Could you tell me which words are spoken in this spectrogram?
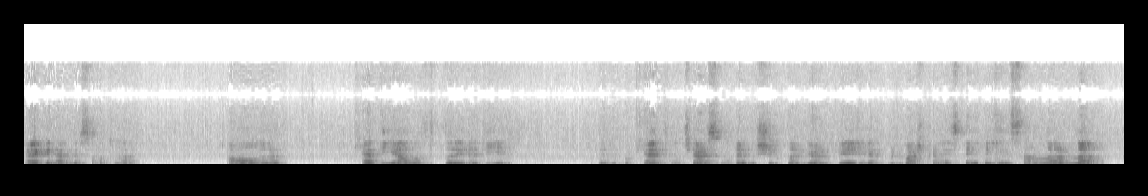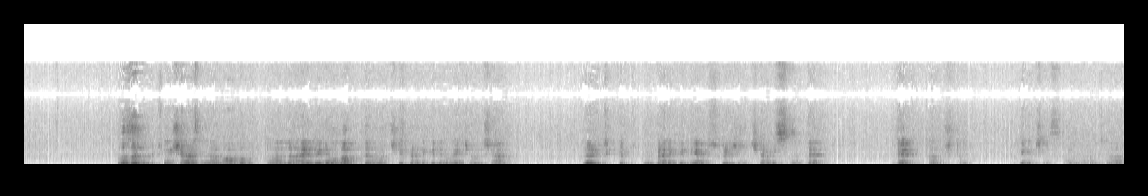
belgelenmesi adına ama onları kendi yalnızlıklarıyla değil, e, bu kentin içerisinde ışıkla, gölgeyle, bir başka nesneyle, insanlarla nasıl bütün içerisinde var olduklarına dair benim baktığım açıyı belgelemeye çalışan grafiti kültürünü belgeleyen sürecin içerisinde de tanıştım genç insanlarla.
